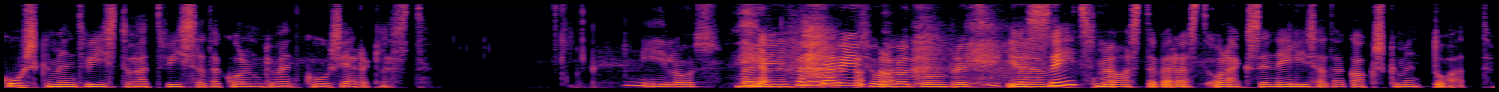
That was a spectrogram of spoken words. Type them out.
kuuskümmend viis tuhat viissada kolmkümmend kuus järglast nii ilus. päris, päris hullud numbrid. ja seitsme aasta pärast oleks see nelisada kakskümmend tuhat.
